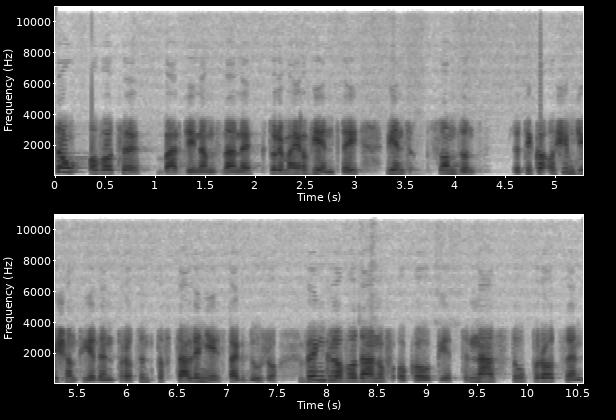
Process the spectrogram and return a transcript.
Są owoce bardziej nam znane, które mają więcej, więc sądząc, że tylko 81% to wcale nie jest tak dużo. Węglowodanów około 15%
